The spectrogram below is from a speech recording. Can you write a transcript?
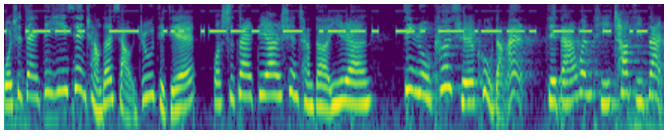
我是在第一现场的小猪姐姐，我是在第二现场的怡人。进入科学库档案，解答问题超级赞。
